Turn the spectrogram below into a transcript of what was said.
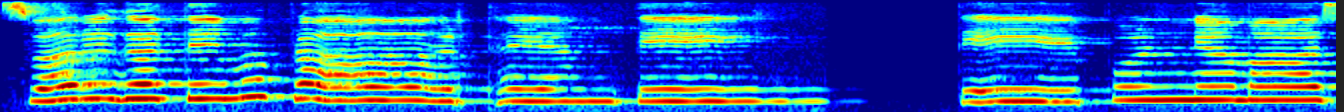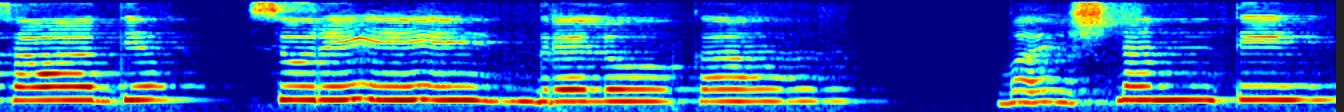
स्वर्गतिम प्रार्थयन्ते। ते पुण्यमासाद्य सुरेन्द्रलोका मश्नन्ति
